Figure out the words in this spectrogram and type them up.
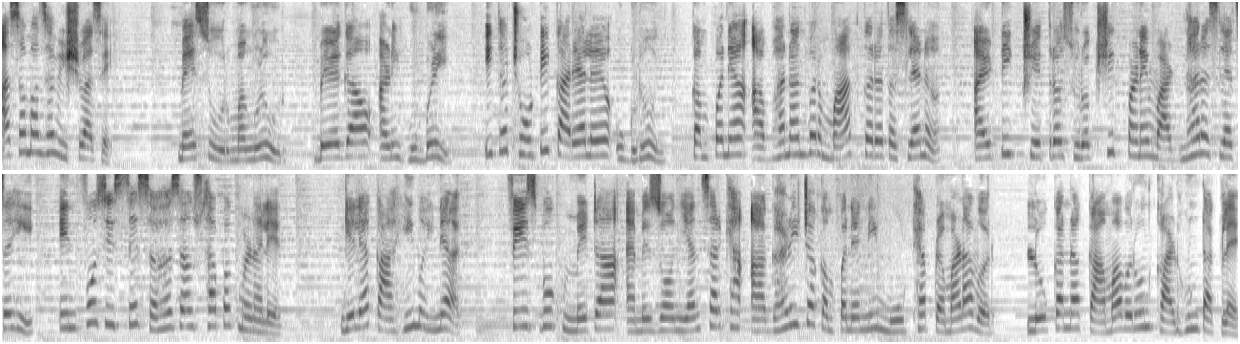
असा माझा विश्वास आहे. मैसूर मंगळूर बेळगाव आणि हुबळी इथं छोटी कार्यालयं उघडून कंपन्या आव्हानांवर मात करत असल्यानं आय टी क्षेत्र सुरक्षितपणे वाढणार असल्याचंही इन्फोसिसचे सहसंस्थापक म्हणाले. गेल्या काही महिन्यात फेसबुक मेटा अमेझॉन यांसारख्या आघाडीच्या कंपन्यांनी मोठ्या प्रमाणावर लोकांना कामावरून काढून टाकलंय.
